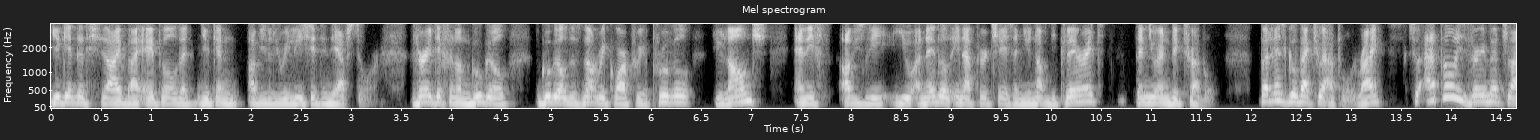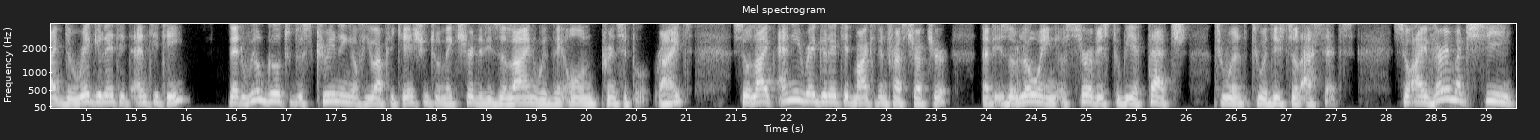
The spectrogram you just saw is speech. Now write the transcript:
you get notified by Apple that you can obviously release it in the App Store. Very different on Google. Google does not require pre-approval. You launch, and if obviously you enable in-app purchase and you not declare it, then you're in big trouble. But let's go back to Apple, right? So Apple is very much like the regulated entity that will go to the screening of your application to make sure that it's aligned with their own principle, right? So, like any regulated market infrastructure that is allowing a service to be attached to a, to a digital asset. So, I very much see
